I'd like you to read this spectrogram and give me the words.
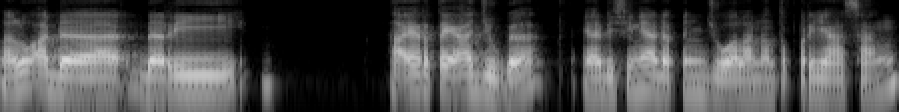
Lalu ada dari HRTA juga, ya di sini ada penjualan untuk perhiasan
